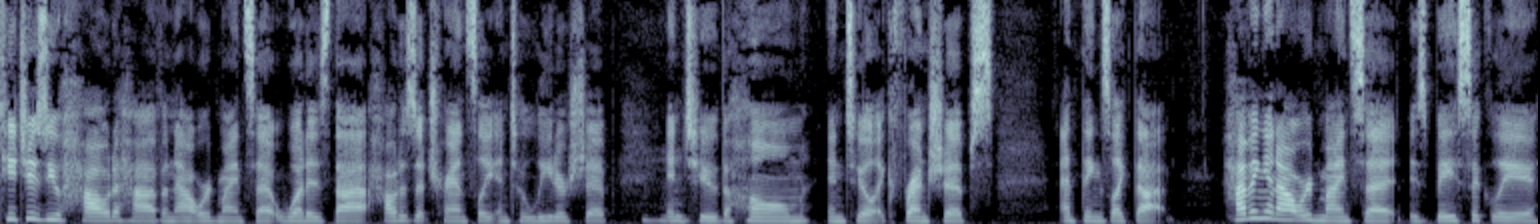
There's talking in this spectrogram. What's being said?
teaches you how to have an outward mindset. What is that? How does it translate into leadership? into the home, into like friendships and things like that. Having an outward mindset is basically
